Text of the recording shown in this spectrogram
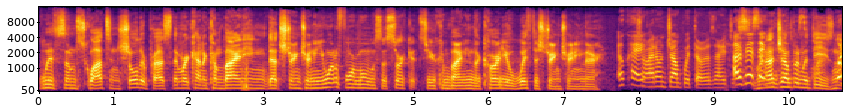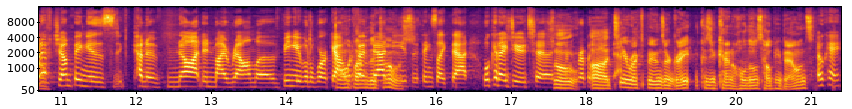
with some squats and shoulder press, then we're kind of combining that strength training. You want to form almost a circuit. So you're combining the cardio with the strength training there. Okay. So I don't jump with those. I just. I was gonna We're say, not jumping with these, no. what if jumping is kind of not in my realm of being able to work out? Go What if I have bad toes. knees or things like that? What could I do to kind So replicate uh, that? TRX bands are great because you kind of hold those, help you balance. Okay.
